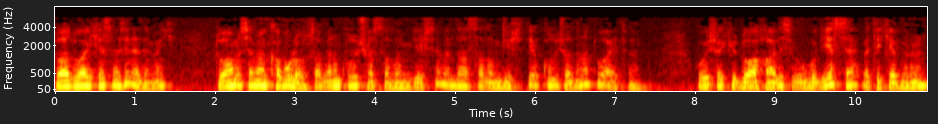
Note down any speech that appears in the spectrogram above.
Dua duayı kesmesi ne demek? Duamız hemen kabul olsa, benim kuluç hastalığım geçti, ben de hastalığım geçti diye kuluç adına dua etmem. Oysa ki dua halis ve ubudiyetse ve tekebbürün,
